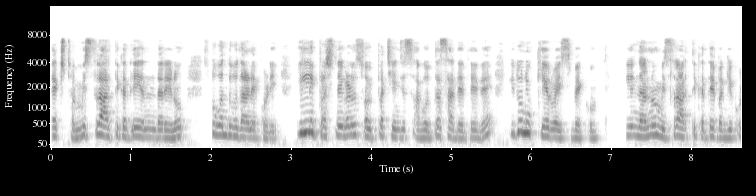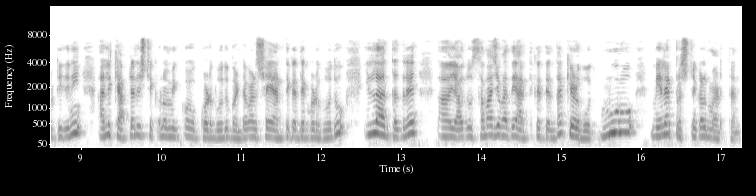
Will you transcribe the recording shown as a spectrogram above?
ನೆಕ್ಸ್ಟ್ ಮಿಶ್ರ ಆರ್ಥಿಕತೆ ಎಂದರೇನು? ಸೊ ಒಂದು ಉದಾಹರಣೆ ಕೊಡಿ. ಇಲ್ಲಿ ಪ್ರಶ್ನೆಗಳು ಸ್ವಲ್ಪ ಚೇಂಜಸ್ ಆಗುವಂತ ಸಾಧ್ಯತೆ ಇದೆ. ಇದು ನೀವು ಕೇರ್ ವಹಿಸಬೇಕು. ಇಲ್ಲಿ ನಾನು ಮಿಶ್ರ ಆರ್ಥಿಕತೆ ಬಗ್ಗೆ ಕೊಟ್ಟಿದ್ದೀನಿ. ಅಲ್ಲಿ ಕ್ಯಾಪಿಟಲಿಸ್ಟ್ ಎಕನಾಮಿ ಕೊಡ್ಬೋದು ಬಂಡವಾಳಶಾಹಿ ಆರ್ಥಿಕತೆ ಕೊಡ್ಬೋದು ಇಲ್ಲ ಅಂತಂದ್ರೆ ಯಾವುದು ಸಮಾಜವಾದಿ ಆರ್ಥಿಕತೆ ಅಂತ ಕೇಳ್ಬೋದು. ಮೂರು ಮೇಲೆ ಪ್ರಶ್ನೆಗಳು ಮಾಡ್ತಾನೆ.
